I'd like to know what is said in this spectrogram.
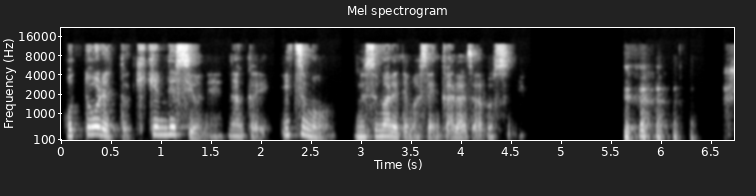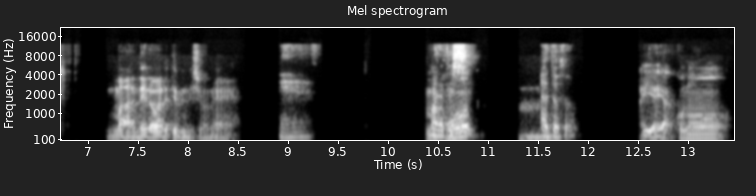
ホットウォレット危険ですよね。なんか、いつも盗まれてませんか、ラザロスに。まあ、狙われてるんでしょうね。ねまあ、この、うん、あ、どうぞ。いやいや、この、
